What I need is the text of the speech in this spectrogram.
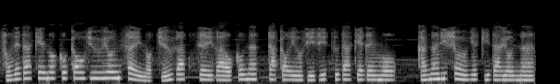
それだけのことを14歳の中学生が行ったという事実だけでも、かなり衝撃だよな。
